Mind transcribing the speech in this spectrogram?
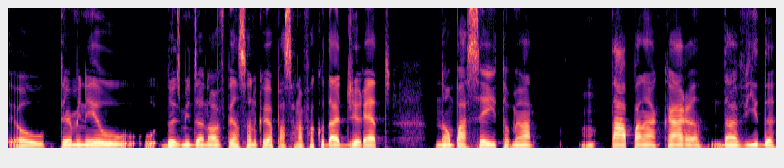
eu terminei o, o 2019 pensando que eu ia passar na faculdade direto. Não passei, tomei uma, um tapa na cara da vida.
